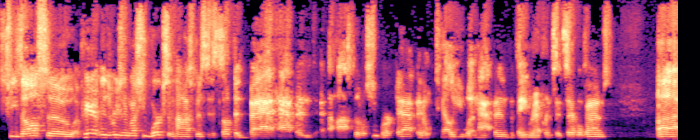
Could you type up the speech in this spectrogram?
she's also apparently the reason why she works in hospice is something bad happened at the hospital she worked at. They don't tell you what happened, but they reference it several times. Uh,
